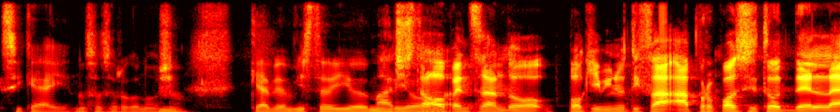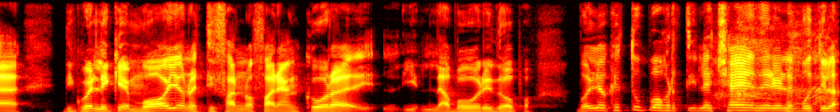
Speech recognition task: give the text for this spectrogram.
C.K., non so se lo conosci, No. Che abbiamo visto io e Mario. Ci stavo pensando pochi minuti fa a proposito del- di quelli che muoiono e ti fanno fare ancora i, i lavori dopo. Voglio che tu porti le ceneri e le butti là.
